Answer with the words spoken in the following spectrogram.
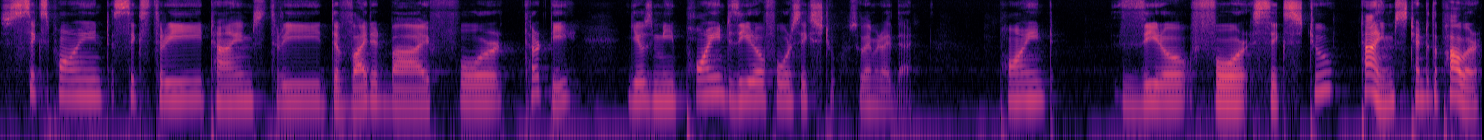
6.63 times 3 divided by 430 gives me 0.0462. So let me write that. 0.0462 times 10 to the power.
